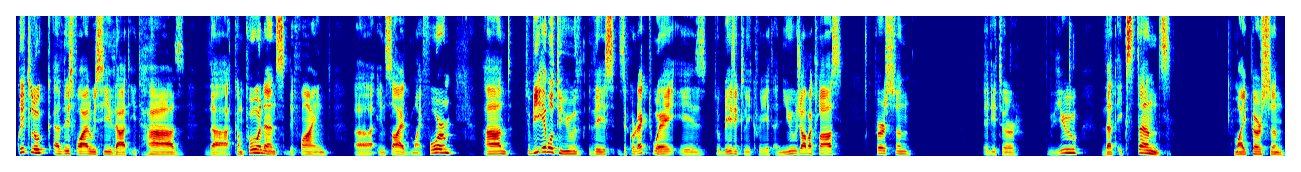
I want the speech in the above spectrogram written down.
Quick look at this file, we see that it has the components defined uh, inside my form. And to be able to use this, the correct way is to basically create a new Java class, person, editor, view, that extends my person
